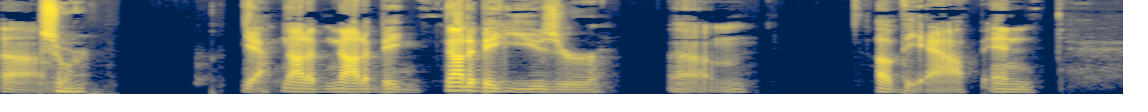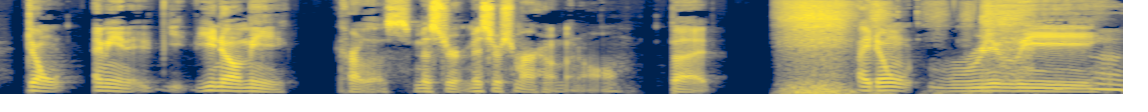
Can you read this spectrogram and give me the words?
um, sure, yeah, not a not a big not a big user um, of the app, and don't I mean you know me, Carlos, Mister Mister Smart Home and all, but I don't really uh,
